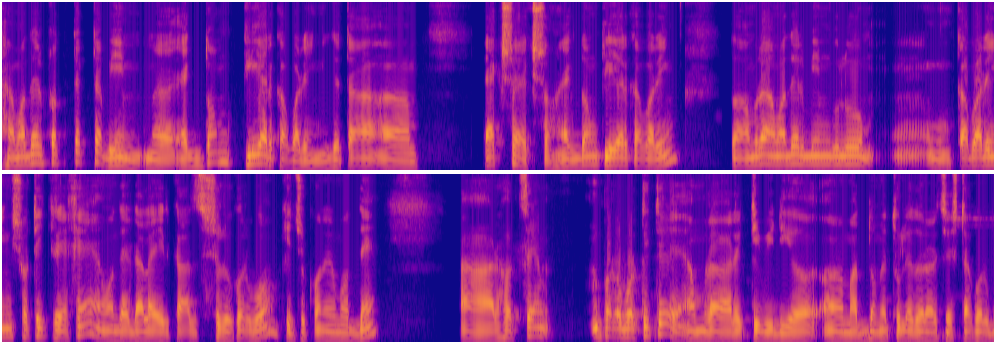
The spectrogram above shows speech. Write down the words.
আমাদের প্রত্যেকটা বিম একদম ক্লিয়ার কাভারিং যেটা একশো একশো, একদম ক্লিয়ার কাভারিং তো আমরা আমাদের বিমগুলো কাভারিং সঠিক রেখে আমাদের ডালাইয়ের কাজ শুরু করব কিছুক্ষণের মধ্যে। আর হচ্ছে, পরবর্তীতে আমরা আরেকটি ভিডিও মাধ্যমে তুলে ধরার চেষ্টা করব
